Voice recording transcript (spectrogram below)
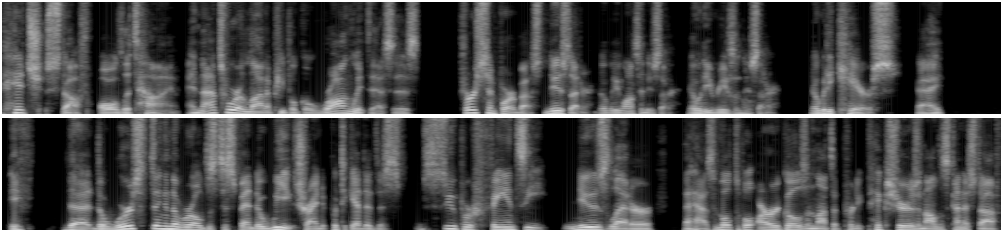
pitch stuff all the time. And that's where a lot of people go wrong with this is first and foremost, newsletter. Nobody wants a newsletter. Nobody reads a newsletter. Nobody cares. Okay. If the, the worst thing in the world is to spend a week trying to put together this super fancy newsletter that has multiple articles and lots of pretty pictures and all this kind of stuff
